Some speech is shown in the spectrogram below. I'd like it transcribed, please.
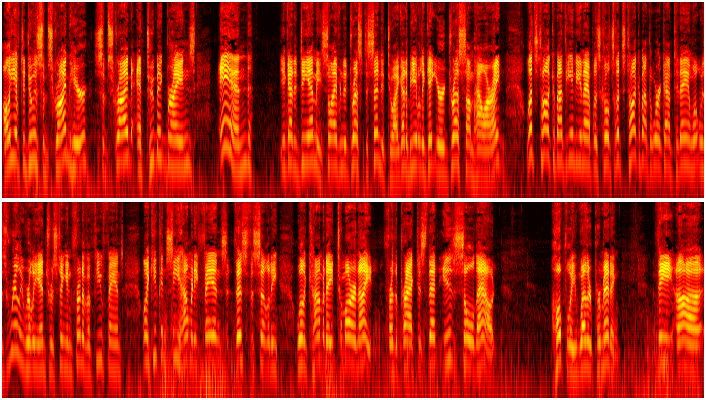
all you have to do is subscribe here, subscribe at Two Big Brains, and you got to DM me so I have an address to send it to. I got to be able to get your address somehow, all right? Let's talk about the Indianapolis Colts. Let's talk about the workout today and what was really, really interesting in front of a few fans. Like you can see how many fans this facility will accommodate tomorrow night for the practice that is sold out, hopefully, weather permitting. The, uh,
